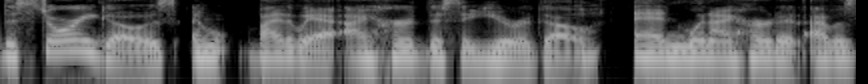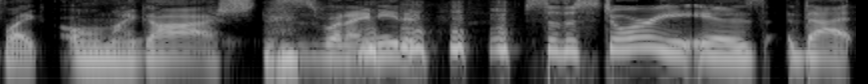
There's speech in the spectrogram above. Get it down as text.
the story goes, and by the way, I heard this a year ago, and when I heard it, I was like, "Oh my gosh, this is what I needed." so the story is that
